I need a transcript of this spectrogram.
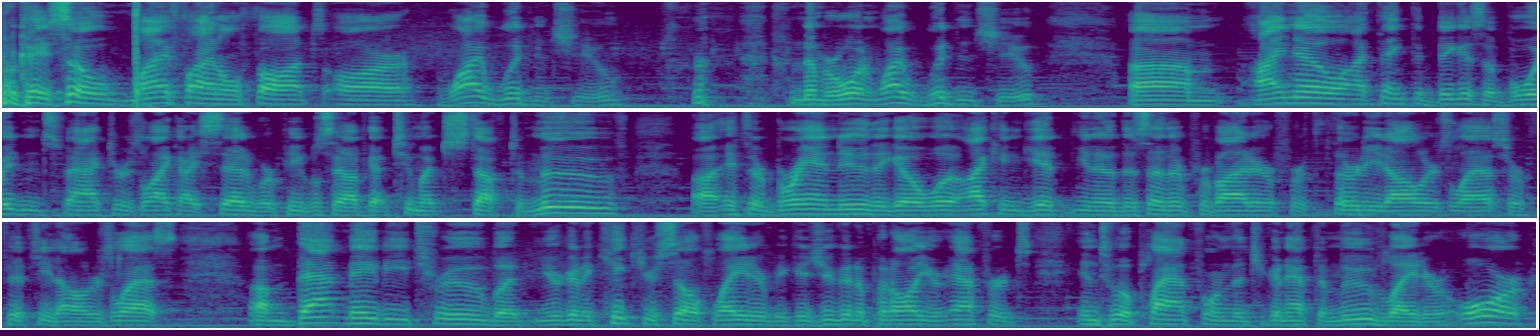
Okay so my final thoughts are why wouldn't you? Number one why wouldn't you um, I know I think the biggest avoidance factors like I said where people say I've got too much stuff to move uh, if they're brand new they go well I can get you know this other provider for $30 less or $50 less. Um, that may be true but you're going to kick yourself later because you're going to put all your efforts into a platform that you're going to have to move later. Or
